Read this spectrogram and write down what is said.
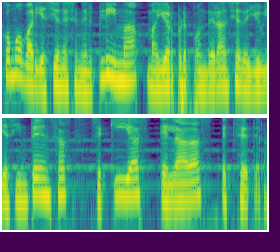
como variaciones en el clima, mayor preponderancia de lluvias intensas, sequías, heladas, etc.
